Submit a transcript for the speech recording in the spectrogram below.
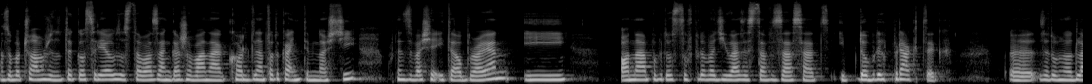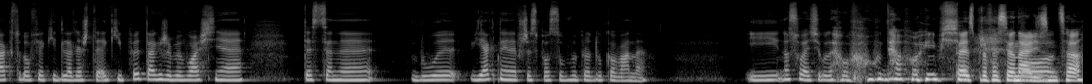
zobaczyłam, że do tego serialu została zaangażowana koordynatorka intymności, która nazywa się Ita O'Brien i ona po prostu wprowadziła zestaw zasad i dobrych praktyk zarówno dla aktorów, jak i dla reszty ekipy, tak żeby właśnie te sceny były w jak najlepszy sposób wyprodukowane. I no słuchajcie, udało, udało im się. To jest profesjonalizm, bo, co?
